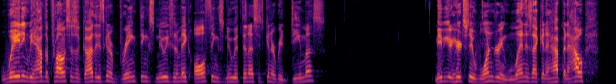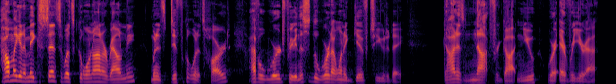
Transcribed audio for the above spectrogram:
waiting, we have the promises of God that He's going to bring things new, He's going to make all things new within us, He's going to redeem us. Maybe you're here today wondering, when is that going to happen? How, how am I going to make sense of what's going on around me when it's difficult, when it's hard? I have a word for you, and this is the word I want to give to you today. God has not forgotten you wherever you're at.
